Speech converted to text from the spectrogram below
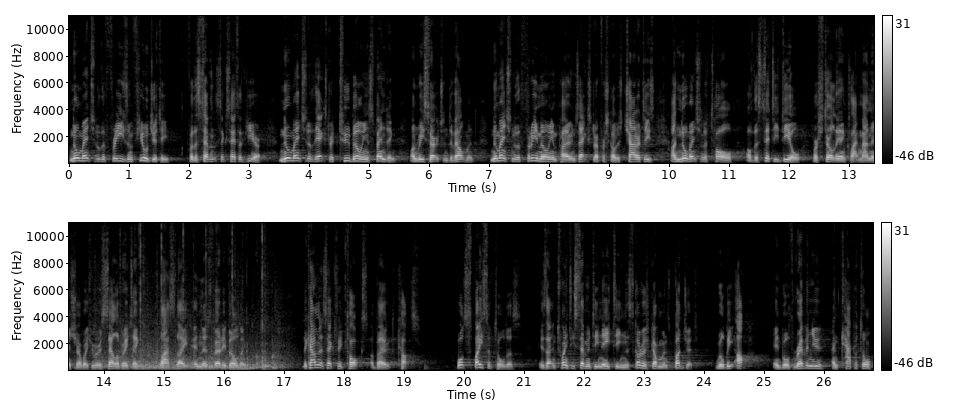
No mention of the freeze in fuel duty for the seventh successive year. No mention of the extra £2 billion spending on research and development. No mention of the £3 million extra for Scottish charities. And no mention at all of the city deal for Stirling and Clackmannanshire, which we were celebrating last night in this very building. The Cabinet Secretary talks about cuts. What Spice have told us is that in 2017-18, the Scottish Government's budget will be up in both revenue and capital,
